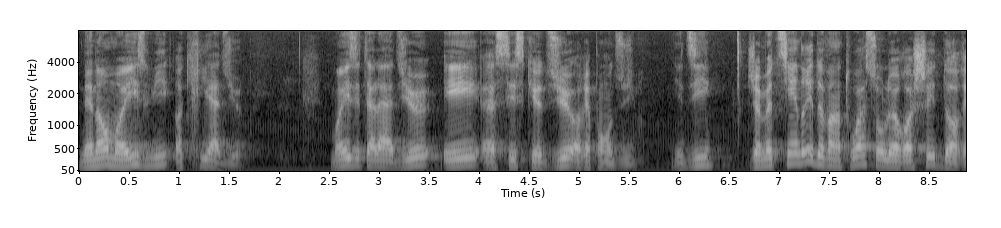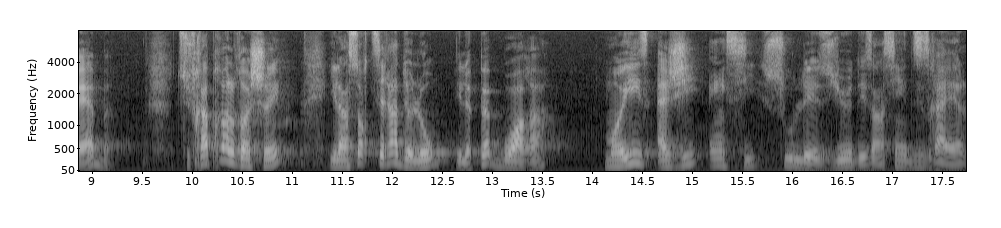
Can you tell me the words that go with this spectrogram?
Mais non, Moïse, lui, a crié à Dieu. Moïse est allé à Dieu et euh, c'est ce que Dieu a répondu. Il dit Je me tiendrai devant toi sur le rocher d'Horeb. Tu frapperas le rocher, il en sortira de l'eau et le peuple boira. Moïse agit ainsi sous les yeux des anciens d'Israël.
